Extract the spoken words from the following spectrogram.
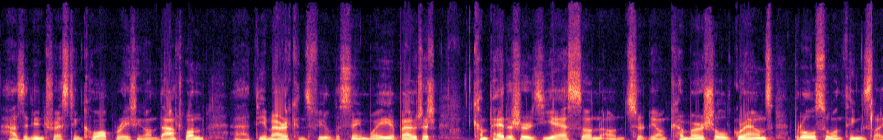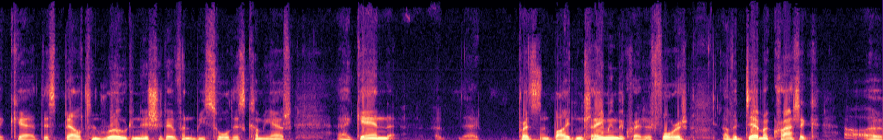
has an interest in cooperating on that one. Uh, the Americans feel the same way about it. Competitors, yes, on, on certainly on commercial grounds, but also on things like uh, this Belt and Road Initiative, and we saw this coming out again. Uh, President Biden claiming the credit for it, of a democratic, uh,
